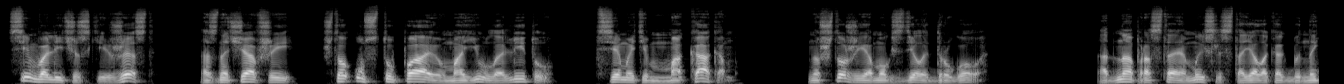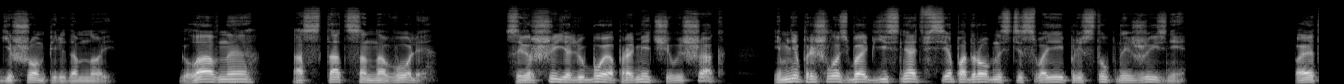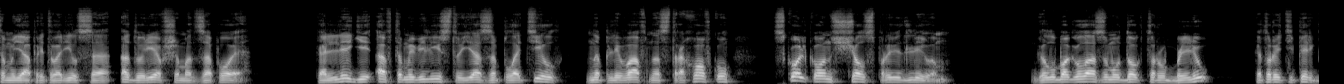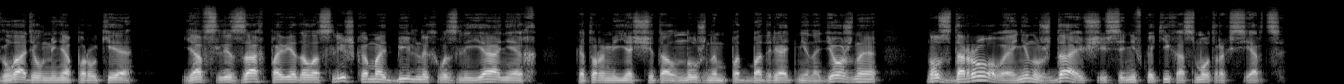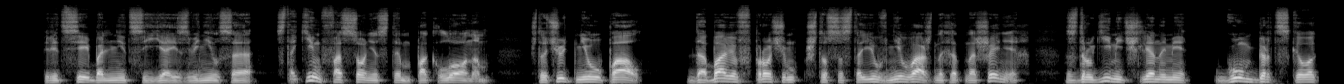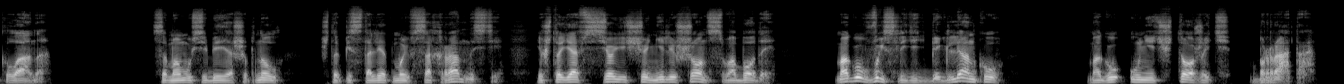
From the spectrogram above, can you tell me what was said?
символический жест, означавший, что уступаю мою Лолиту всем этим макакам. Но что же я мог сделать другого? Одна простая мысль стояла как бы нагишом передо мной. Главное — остаться на воле. Соверши я любой опрометчивый шаг, и мне пришлось бы объяснять все подробности своей преступной жизни. Поэтому я притворился одуревшим от запоя. Коллеге-автомобилисту я заплатил, наплевав на страховку, сколько он счел справедливым. Голубоглазому доктору Блю, который теперь гладил меня по руке, я в слезах поведал о слишком обильных возлияниях, которыми я считал нужным подбодрять ненадежное, но здоровое, не нуждающееся ни в каких осмотрах сердца. Перед всей больницей я извинился с таким фасонистым поклоном, что чуть не упал, добавив, впрочем, что состою в неважных отношениях с другими членами гумбертского клана. Самому себе я шепнул, что пистолет мой в сохранности и что я все еще не лишен свободы могу выследить беглянку, могу уничтожить брата.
